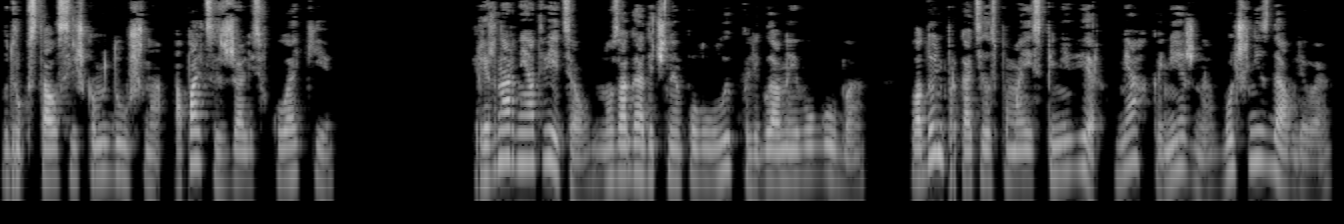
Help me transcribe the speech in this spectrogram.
Вдруг стало слишком душно, а пальцы сжались в кулаки. Рернар не ответил, но загадочная полуулыбка легла на его губы. Ладонь прокатилась по моей спине вверх, мягко, нежно, больше не сдавливая.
